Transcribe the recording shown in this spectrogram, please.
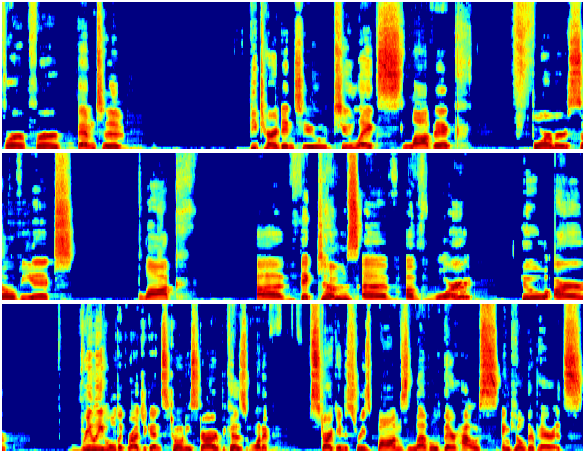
for for them to be turned into two like Slavic former Soviet bloc uh, victims of of war who are really hold a grudge against Tony Stark because one of Stark Industries bombs leveled their house and killed their parents.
